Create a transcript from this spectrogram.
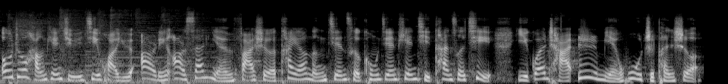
欧洲航天局计划于二零二三年发射太阳能监测空间天气探测器，以观察日冕物质喷射。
